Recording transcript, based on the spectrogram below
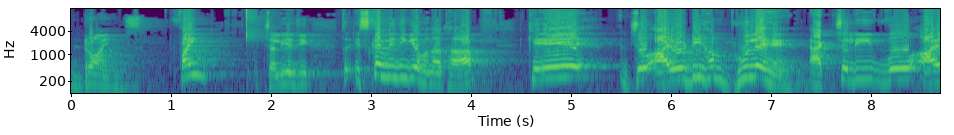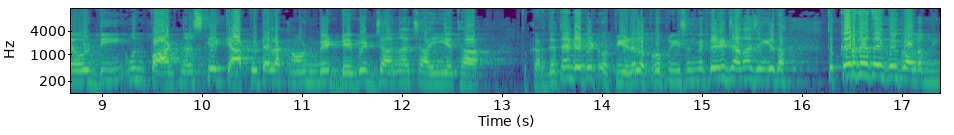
drawings fine चलिए जी। तो इसका मीनिंग ये होना था कि जो आईओडी हम भूले हैं एक्चुअली वो आईओडी उन पार्टनर्स के कैपिटल अकाउंट में डेबिट जाना चाहिए था। तो कर देते हैं डेबिट और पीएनएल अप्रोप्रिएशन में क्रेडिट जाना चाहिए था। तो कर देते हैं, कोई प्रॉब्लम नहीं।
